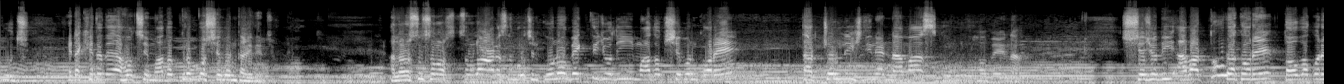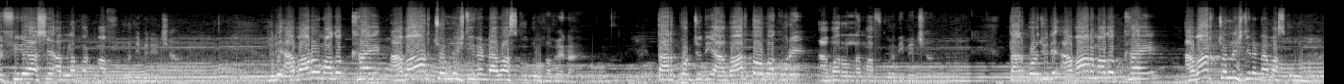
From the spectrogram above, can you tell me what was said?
পুজ। এটা খেতে দেওয়া হচ্ছে মাদক দ্রব্য সেবনকারীদের জন্য। আল্লাহ রসুল আলাইসলাম বলছেন, কোনো ব্যক্তি যদি মাদক সেবন করে, তার চল্লিশ দিনের নামাজ কবুল হবে না। সে যদি আবার তওবা করে তওবা করে ফিরে আসে, আল্লাহ পাক মাফ করে দিবেন যদি আবারও মাদক খায়, আবার চল্লিশ দিনের নামাজ কবুল হবে না। তারপর যদি আবার তওবা করে, আবার আল্লাহ মাফ করে দিবেন তারপর যদি আবার মাদক খায়, আবার চল্লিশ দিনের নামাজ কবুল হবে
